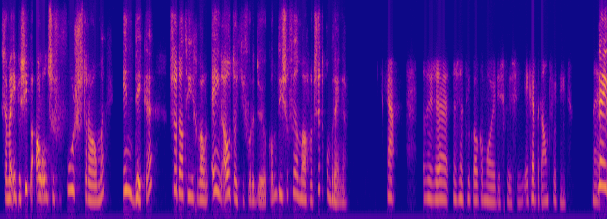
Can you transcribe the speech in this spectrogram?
zeg maar, in principe al onze vervoersstromen indikken, zodat hier gewoon één autootje voor de deur komt die zoveel mogelijk zut kon brengen. Dat, is, eh, dat is natuurlijk ook een mooie discussie. Ik heb het antwoord niet. Nee. Nee,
